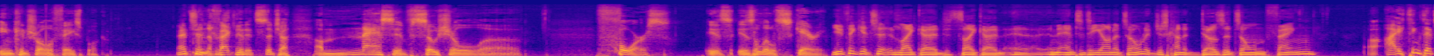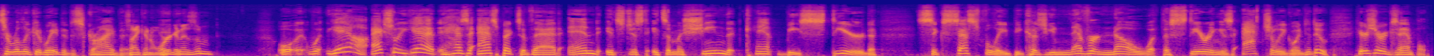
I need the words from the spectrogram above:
in control of Facebook. That's and the fact that it's such a, a massive social uh, force is is a little scary. You think it's uh, like a it's like a, an entity on its own? It just kind of does its own thing. Uh, I think that's a really good way to describe it. It's like an organism. It, well, yeah, actually, yeah, it has aspects of that, and it's just it's a machine that can't be steered successfully because you never know what the steering is actually going to do. Here's your example.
